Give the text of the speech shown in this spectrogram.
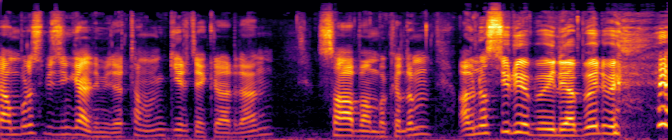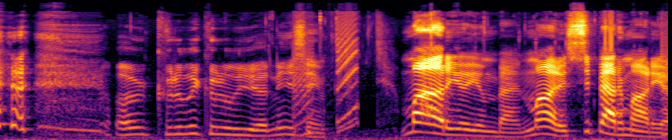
Tamam burası bizim geldiğimiz yer. Tamam gir tekrardan. Sağa ban bakalım. Abi nasıl yürüyor böyle ya? Böyle mi? Abi kırılı kırılı ya. Neyse. Mario'yum ben. Mario. Süper Mario.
